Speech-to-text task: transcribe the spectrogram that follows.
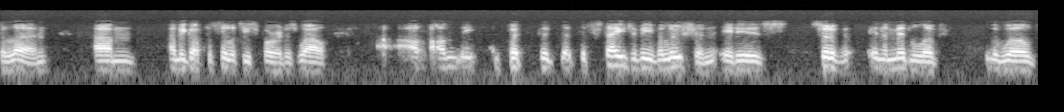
to learn, um, and we got facilities for it as well. On the but the, the the stage of evolution, it is sort of in the middle of the world's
